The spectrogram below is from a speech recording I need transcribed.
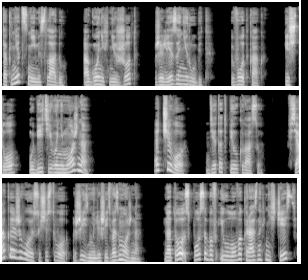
так нет с ними сладу. Огонь их не жжет, железо не рубит. Вот как. И что? Убить его не можно?» «Отчего?» – дед отпил квасу. «Всякое живое существо жизни лишить возможно. На то способов и уловок разных не счесть.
